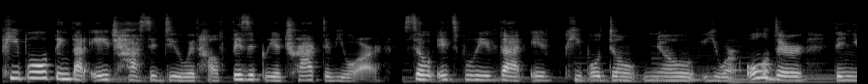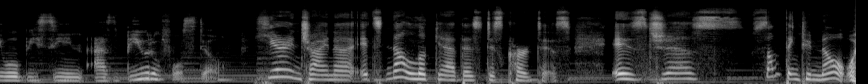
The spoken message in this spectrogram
people think that age has to do with how physically attractive you are. So it's believed that if people don't know you are older, then you will be seen as beautiful still. Here in China, it's not looking at this discourteous. It's just something to know，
